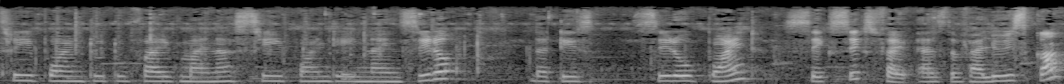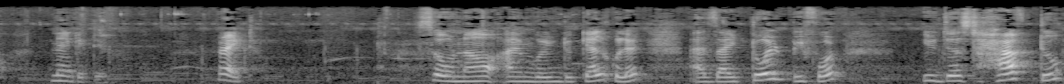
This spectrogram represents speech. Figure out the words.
3.225 minus 3.890 that is 0.665 as the value is come negative. Right. So now I am going to calculate. As I told before you just have to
